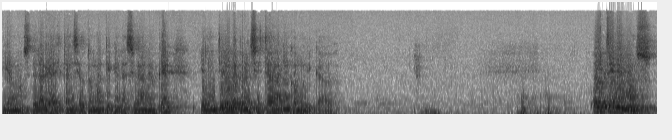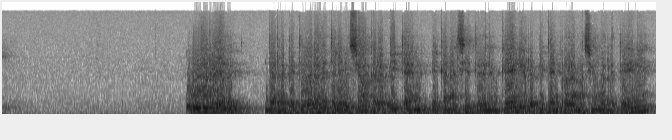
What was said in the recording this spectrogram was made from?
digamos, de larga distancia automática en la ciudad de Neuquén. El interior de la provincia estaba incomunicado. Hoy tenemos de repetidores de televisión que repiten el canal 7 de Neuquén y repiten programación de RTN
